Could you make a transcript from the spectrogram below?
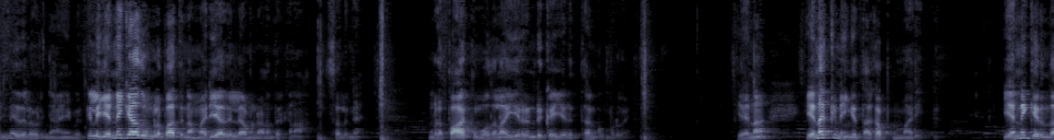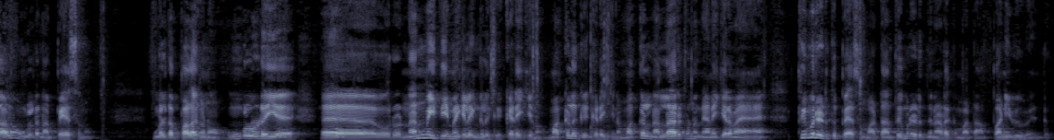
என்ன இதில் ஒரு நியாயம் இருக்குது இல்லை என்னைக்காவது உங்களை பார்த்து நான் மரியாதை இல்லாமல் நடந்திருக்கேனா? சொல்லுங்கள் உங்களை பார்க்கும் போதெல்லாம் இரண்டு கையெடுத்து தான் கும்பிடுவேன். ஏன்னா எனக்கு நீங்கள் தகப்பன் மாதிரி. என்றைக்கு இருந்தாலும் உங்கள்ட்ட நான் பேசணும். உங்கள்கிட்ட பழகணும். உங்களுடைய ஒரு நன்மை தீமைகள் எங்களுக்கு கிடைக்கணும். மக்களுக்கு கிடைக்கணும். மக்கள் நல்லா இருக்கணும்னு நினைக்கிறவன் திமிர் எடுத்து பேச மாட்டான் திமிர் எடுத்து நடக்க மாட்டான். பணிவு வேண்டும்.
